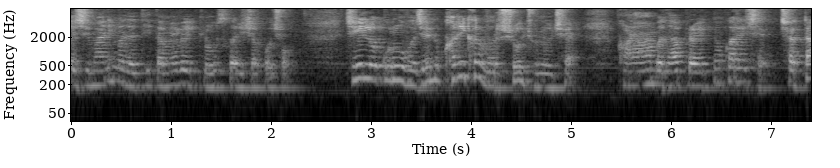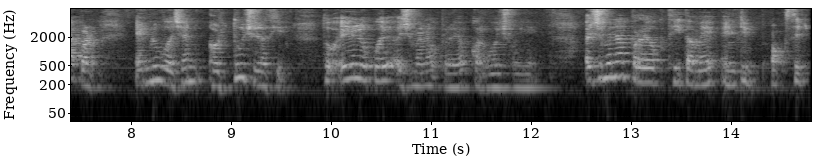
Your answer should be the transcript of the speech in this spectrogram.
અજમાની મદદથી તમે વેઇટ લોસ કરી શકો છો. જે લોકોનું વજન ખરેખર વર્ષો જૂનું છે, ઘણા બધા પ્રયત્નો કરે છે. છતાં પણ એમનું વજન ઘટતું જ નથી, તો એ લોકોએ અજમાનો પ્રયોગ કરવો જોઈએ. અજમાના પ્રયોગથી તમે એન્ટી ઓક્સિડ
